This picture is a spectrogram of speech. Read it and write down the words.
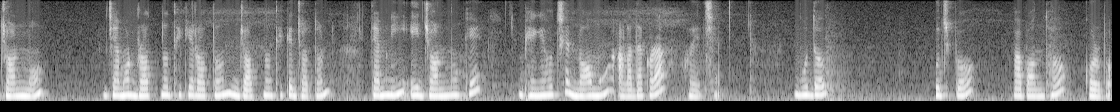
জন্ম, যেমন রত্ন থেকে রতন, যত্ন থেকে যতন, তেমনি এই জন্মকে ভেঙে হচ্ছে নম আলাদা করা হয়েছে। মুদক বুঝব বা বন্ধ করব।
